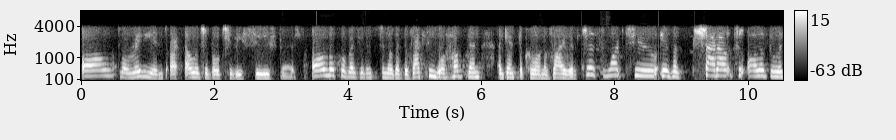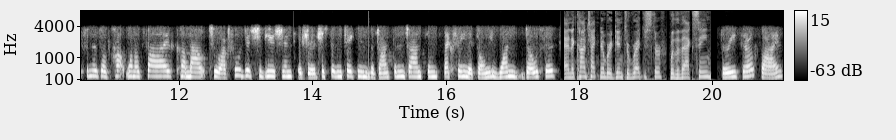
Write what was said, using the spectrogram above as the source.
All Floridians are eligible to receive this. All local residents to know that the vaccine will help them against the coronavirus. Just want to give a shout out to all of the listeners of Hot 105. Come out to our food distribution. If you're interested in taking the Johnson & Johnson vaccine, it's only one doses. And the contact number again to register for the vaccine? 305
